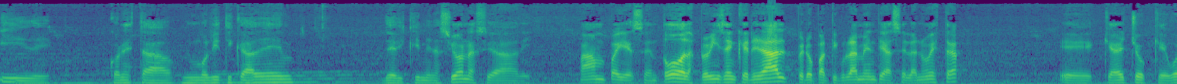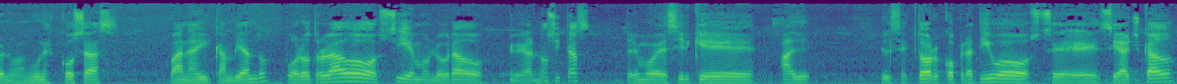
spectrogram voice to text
y con esta política de, de discriminación hacia de Pampa y en todas las provincias en general, pero particularmente hacia la nuestra, eh, que ha hecho que bueno algunas cosas van a ir cambiando. Por otro lado, sí hemos logrado generar citas tenemos que decir que el sector cooperativo se, ha achicado,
